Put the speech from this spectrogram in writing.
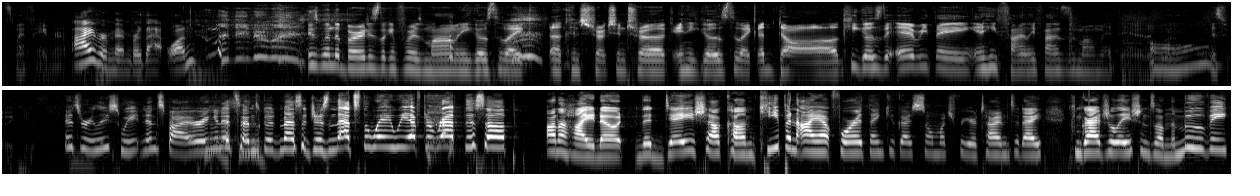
It's my favorite. One. I remember that one. Yeah. My favorite one is when the bird is looking for his mom, and he goes to like a construction truck, and he goes to like a dog. He goes to everything, and he finally finds his mom at the end of the book. It's really cute. It's really sweet and inspiring, and it sends good messages. And that's the way we have to wrap this up on a high note. The day shall come. Keep an eye out for it. Thank you guys so much for your time today. Congratulations on the movie.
